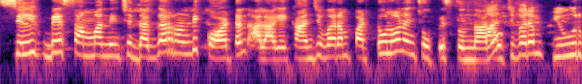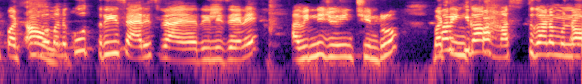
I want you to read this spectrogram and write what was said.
silk base సంబంధించిన దగ్గర నుండి కాటన్ అలాగే కాంజీవరం పట్టులో నేను చూపిస్తున్నాను. కాంచీవరం ప్యూర్ పట్టు. మనకు త్రీ శారీస్ రిలీజ్ అయినాయి. అవన్నీ చూపించిండ్రు బట్ ఇంకా ప- మస్తుగానే ఉన్నాయి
